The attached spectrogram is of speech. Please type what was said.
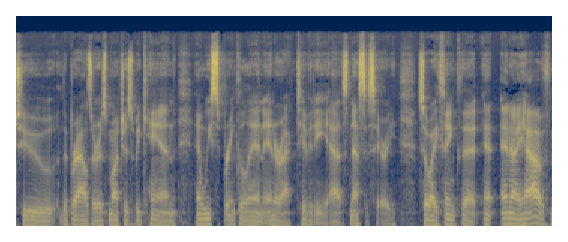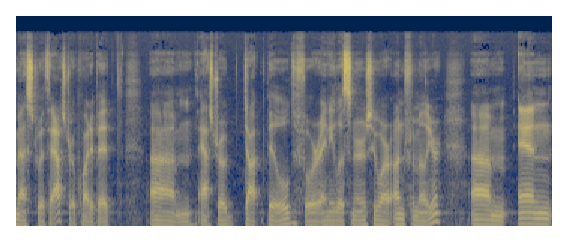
to the browser as much as we can, and we sprinkle in interactivity as necessary. So I think that, and- I have messed with Astro quite a bit. Um, astro.build for any listeners who are unfamiliar. Um, and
